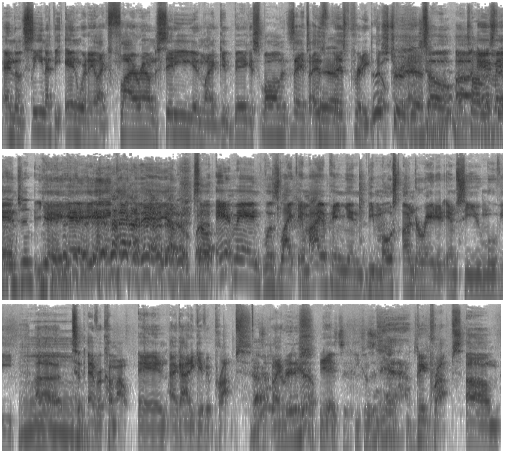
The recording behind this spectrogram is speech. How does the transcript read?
and the scene at the end where they like fly around the city and like get big and small at the same time. It's, Yeah. it's pretty That's dope. true, yeah. So uh, Thomas the Ant-Man, Engine. yeah, yeah, yeah, exactly. Yeah, yeah. So Ant Man was like, in my opinion, the most underrated MCU movie uh, to ever come out, and I got to give it props. Like, ready to go. Yeah. It's, goes in Yeah, big props. Um,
